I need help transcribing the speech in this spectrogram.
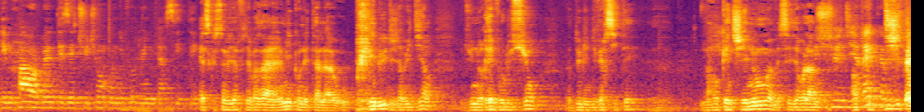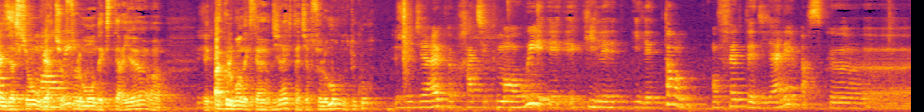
d'empowerment des étudiants au niveau de l'université. Est-ce que ça veut dire, Fatima qu'on est à au prélude, j'ai envie de dire, d'une révolution de l'université marocaine chez nous, c'est-à-dire voilà, digitalisation, ouverture sur le monde extérieur, et pas que le monde extérieur direct, c'est-à-dire sur le monde tout court je dirais que pratiquement oui, et, qu'il est, il est temps en fait d'y aller parce que euh,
